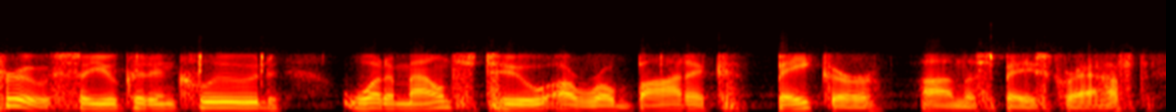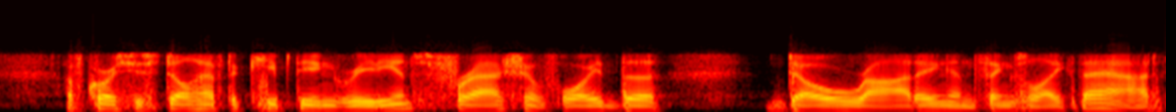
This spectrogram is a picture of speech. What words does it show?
true. So you could include what amounts to a robotic baker on the spacecraft. Of course, you still have to keep the ingredients fresh, avoid the dough rotting and things like that.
